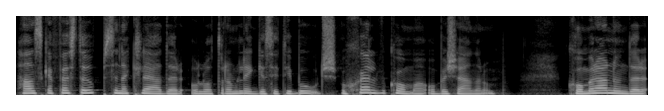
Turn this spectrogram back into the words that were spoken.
han ska fästa upp sina kläder och låta dem lägga sig till bords och själv komma och betjäna dem. Kommer han under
